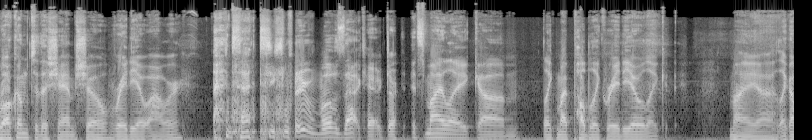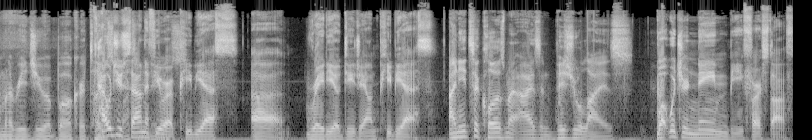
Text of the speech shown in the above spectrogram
Welcome to the Sham Show Radio Hour. that, what was that character? It's my like um like my public radio like my uh like I'm gonna read you a book or tell How would you sound if you were a. PBS uh, radio DJ on PBS? I need to close my eyes and visualize. What would your name be first off?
